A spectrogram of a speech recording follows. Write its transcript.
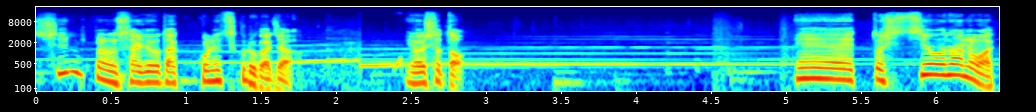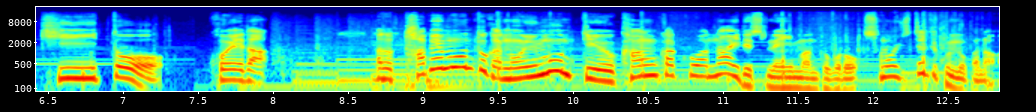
シンプルな作業台、ここに作るか、じゃあ。よいしょと。えー、っと、必要なのは木と小枝。あと、食べ物とか飲み物っていう感覚はないですね、今のところ。そのうち出てくるのかな？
